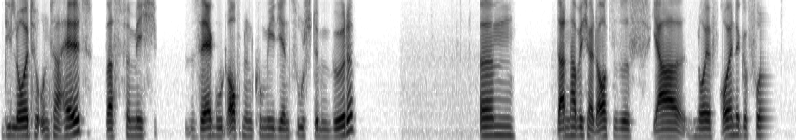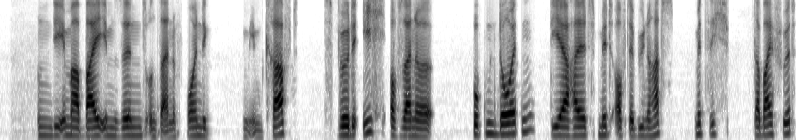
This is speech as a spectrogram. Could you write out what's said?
die Leute unterhält, was für mich sehr gut auf einen Comedian zustimmen würde. Ähm, dann habe ich halt auch dieses, ja, neue Freunde gefunden die immer bei ihm sind und seine Freunde geben ihm Kraft. Würde ich auf seine Puppen deuten, die er halt mit auf der Bühne hat, mit sich dabei führt.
